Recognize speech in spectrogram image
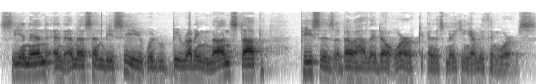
CNN and MSNBC would be running nonstop pieces about how they don't work and it's making everything worse.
